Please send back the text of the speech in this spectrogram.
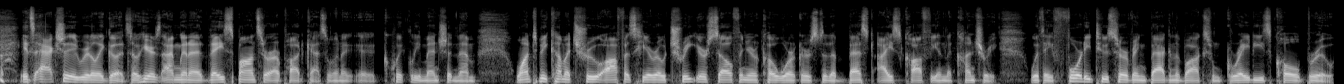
it's actually really good. So here's I'm going to. They sponsor our podcast. I'm going to uh, quickly mention them. Want to become a true office hero? Treat yourself and your coworkers to the best iced coffee in the country with a 42 serving bag in the box from Grady's Cold Brew.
